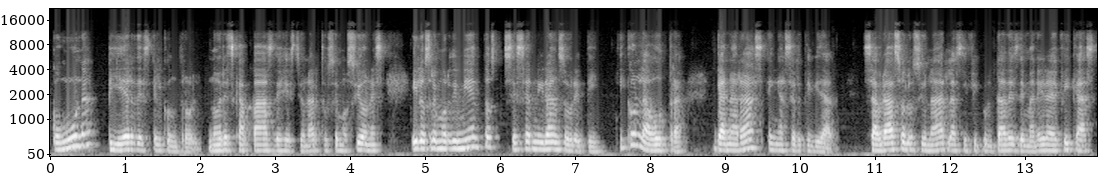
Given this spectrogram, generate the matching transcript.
Con una pierdes el control, no eres capaz de gestionar tus emociones y los remordimientos se cernirán sobre ti. Y con la otra ganarás en asertividad, sabrás solucionar las dificultades de manera eficaz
